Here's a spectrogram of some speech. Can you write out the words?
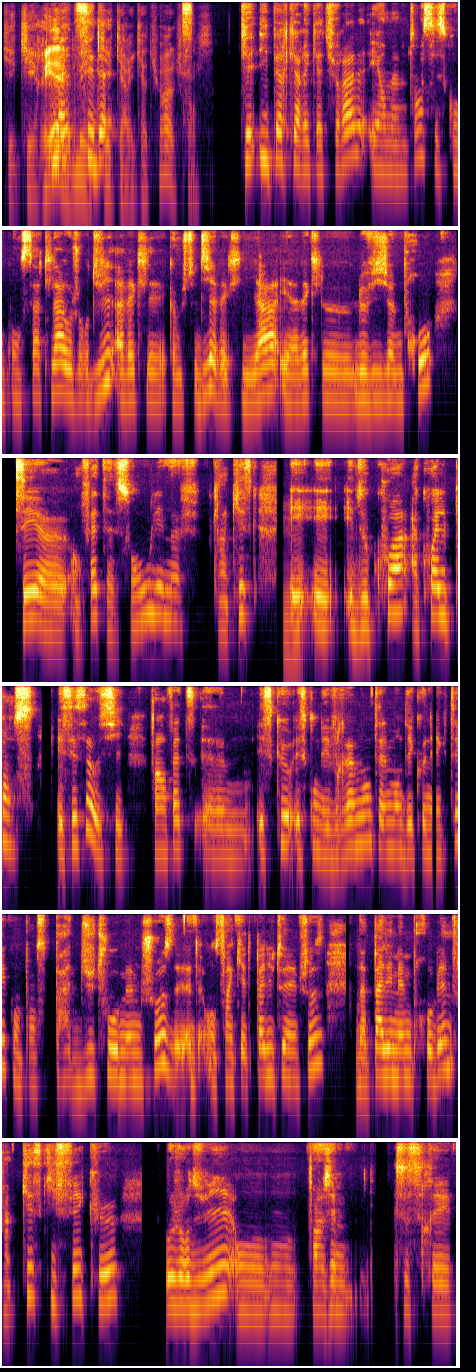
qui, est réelle, mais, qui est caricaturale, je pense. Qui est hyper caricatural et en même temps c'est ce qu'on constate là aujourd'hui avec les comme je te dis avec l'IA et avec le, Vision Pro c'est euh, en fait elles sont où les meufs? Qu'est-ce mmh. et, et, de quoi à quoi elles pensent? Et c'est ça aussi. Enfin en fait euh, est-ce qu'on est vraiment tellement déconnecté qu'on pense pas du tout aux mêmes choses? On s'inquiète pas du tout des mêmes choses? On n'a pas les mêmes problèmes? Enfin qu'est-ce qui fait que aujourd'hui on, enfin j'aime ce serait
